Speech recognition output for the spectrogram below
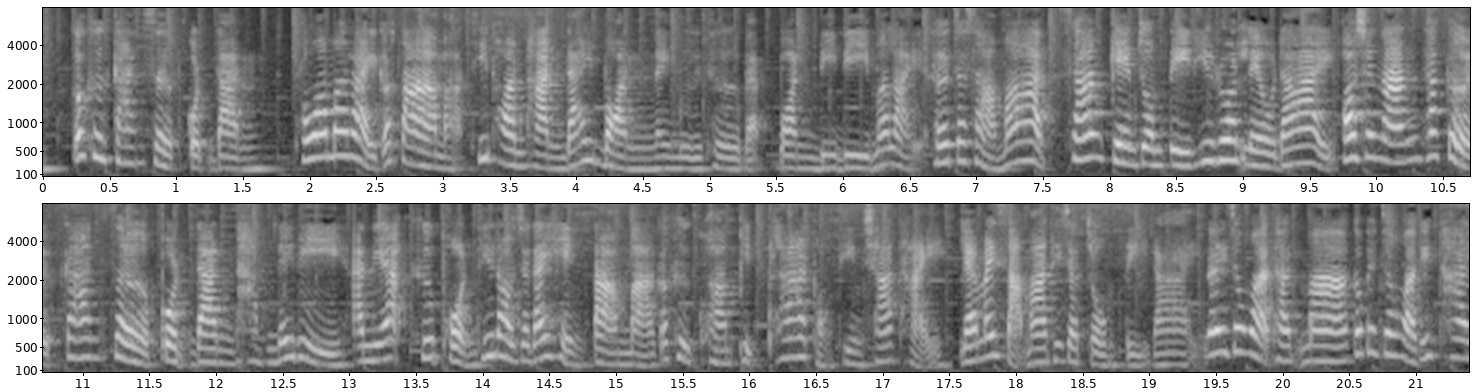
ำก็คือการเสิร์ฟกดดัน เพราะว่าเมื่อไหร่ก็ตามอะที่พรพันธ์ได้บอลในมือเธอแบบบอลดีๆ เมื่อไหร่ เธอจะสามารถสร้างเกมโจมตีที่รวดเร็วได้ เพราะฉะนั้นถ้าเกิดการเสิร์ฟกดดันทำได้ดี อันนี้คือผลที่เราจะได้เห็นตามมาก็คือความผิดพลาดของทีมชาติไทย และไม่สามารถที่จะโจมตีได้ ในจังหวะถัดมาก็เป็นจังหวะที่ไทย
